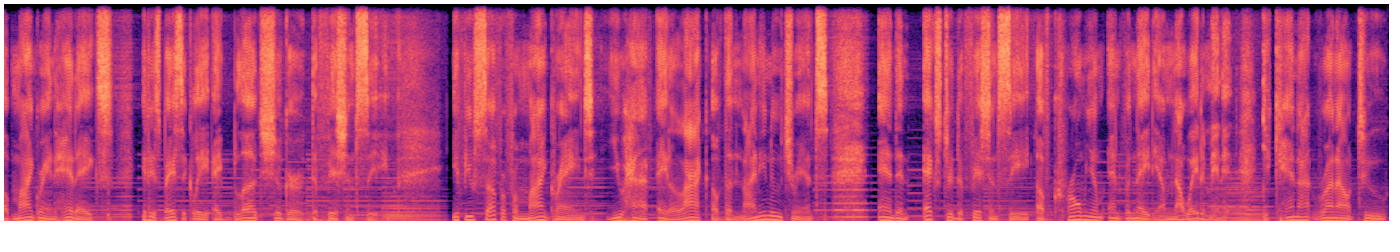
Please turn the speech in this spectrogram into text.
of migraine headaches, it is basically a blood sugar deficiency. If you suffer from migraines, you have a lack of the 90 nutrients and an extra deficiency of chromium and vanadium. Now, wait a minute. You cannot run out to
